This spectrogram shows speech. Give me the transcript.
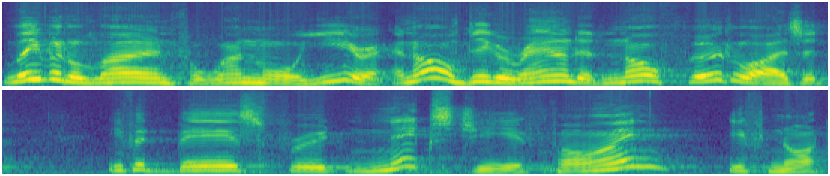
leave it alone for one more year, and I'll dig around it and I'll fertilise it if it bears fruit next year, fine. If not,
